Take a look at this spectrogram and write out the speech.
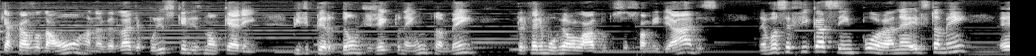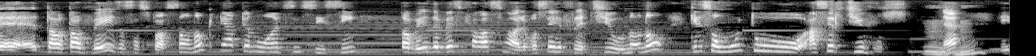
que a causa da honra, na verdade, é por isso que eles não querem pedir perdão de jeito nenhum também, preferem morrer ao lado dos seus familiares. Né? Você fica assim, porra, né? Eles também é, tal, talvez essa situação, não que tenha atenuantes em si, sim, talvez devesse falar assim, olha, você refletiu, não, não que eles são muito assertivos, né? uhum. né? E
